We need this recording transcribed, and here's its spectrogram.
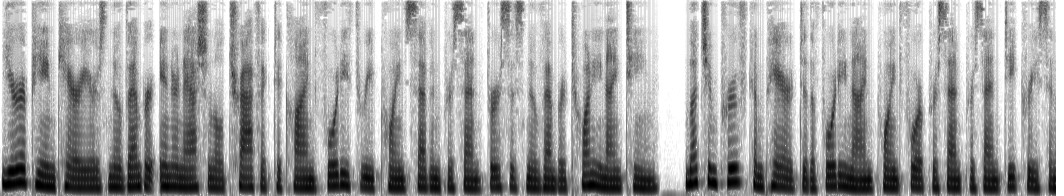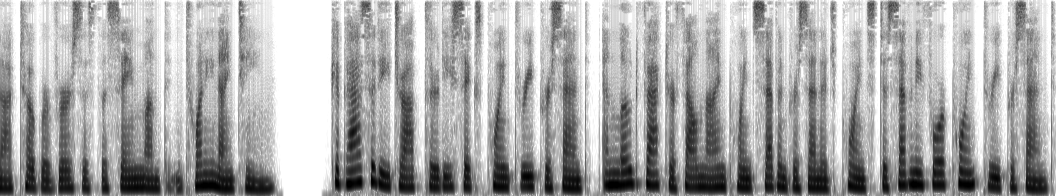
European carriers November international traffic declined 43.7% versus November 2019, much improved compared to the 49.4% decrease in October versus the same month in 2019. Capacity dropped 36.3%, and load factor fell 9.7 percentage points to 74.3%.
